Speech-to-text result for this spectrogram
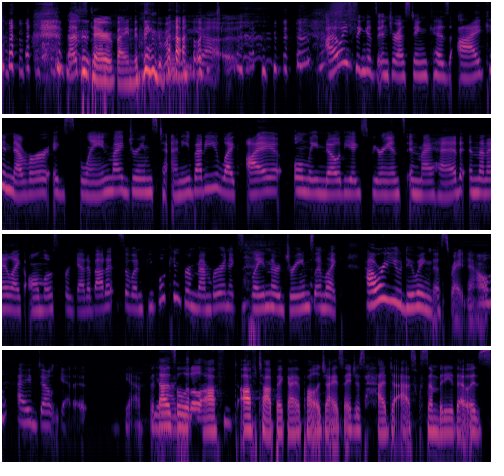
That's terrifying to think about. Yeah. I always think it's interesting because I can never explain my dreams to anybody. Like, I only know the experience in my head and then I like almost forget about it. So, when people can remember and explain their dreams, I'm like, how are you doing this right now? I don't get it. Yeah, but yeah. that was a little off off topic. I apologize. I just had to ask somebody that was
